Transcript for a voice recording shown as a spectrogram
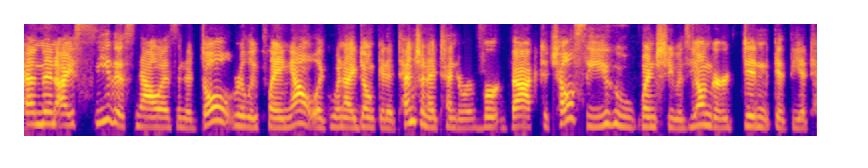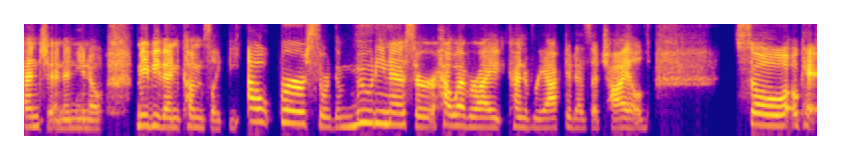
and then I see this now as an adult really playing out like when I don't get attention I tend to revert back to Chelsea who when she was younger didn't get the attention and you know maybe then comes like the outbursts or the moodiness or however I kind of reacted as a child. So okay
